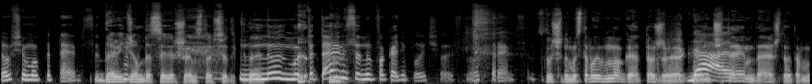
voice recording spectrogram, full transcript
но, в общем, мы пытаемся. да. Доведем до совершенства все-таки, да. Ну, мы пытаемся, но пока не получилось, но стараемся. Слушай, ну мы с тобой много тоже Да. читаем, да, что там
